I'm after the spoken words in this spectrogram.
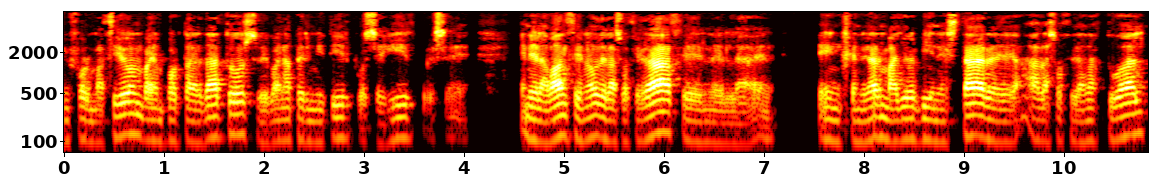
información, va a importar datos, se van a permitir pues seguir pues eh, en el avance ¿no? de la sociedad, en, en generar mayor bienestar eh, a la sociedad actual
